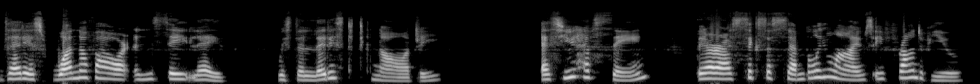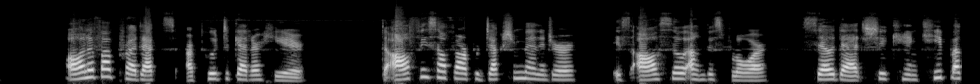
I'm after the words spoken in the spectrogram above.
that is one of our NC lathes with the latest technology. As you have seen, there are six assembly lines in front of you. All of our products are put together here. The office of our production manager is also on this floor so that she can keep a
